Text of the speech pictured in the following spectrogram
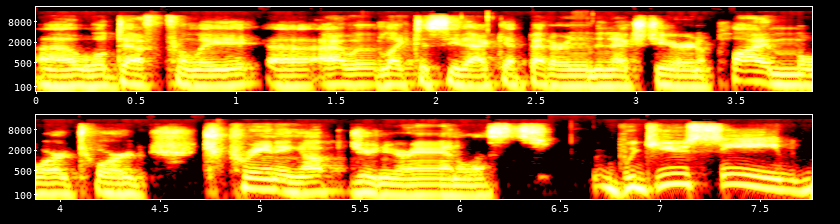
uh, will definitely. Uh, I would like to see that get better in the next year and apply more toward training up junior analysts would you see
